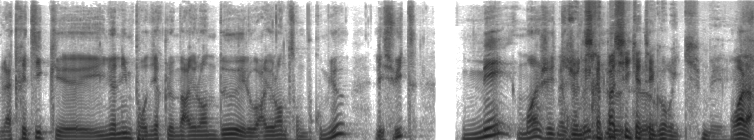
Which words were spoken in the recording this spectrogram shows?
la critique est unanime pour dire que le Mario Land 2 et le Wario Land sont beaucoup mieux, les suites. Mais moi, j'ai je ne serais pas le- si catégorique. Mais... Voilà.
